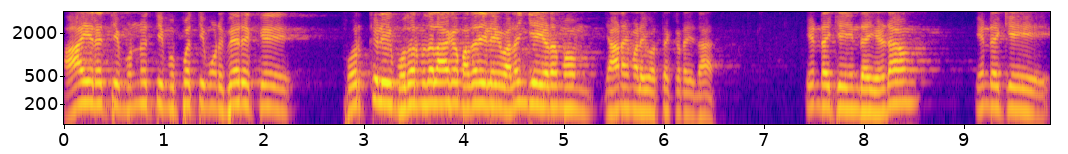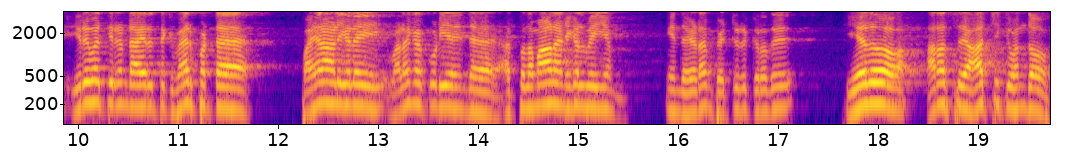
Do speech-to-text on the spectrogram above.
ஆயிரத்தி முன்னூத்தி முப்பத்தி மூணு பேருக்கு பொற்கிளி முதன் முதலாக மதுரையிலே வழங்கிய இடமும் யானைமலை ஒத்தக்கடை தான். இன்றைக்கு இந்த இடம் இன்றைக்கு இருபத்தி இரண்டாயிரத்துக்கு மேற்பட்ட பயனாளிகளை வழங்கக்கூடிய இந்த அற்புதமான நிகழ்வையும் இந்த இடம் பெற்றிருக்கிறது. ஏதோ அரசு ஆட்சிக்கு வந்தோம்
